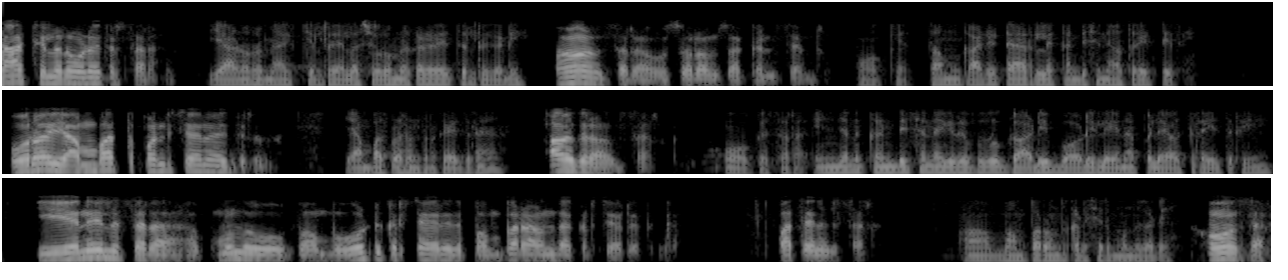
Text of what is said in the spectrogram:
ಮ್ಯಾಚ್ ಚಿಲ್ಲರ್ ಹೊಡೈತ್ರಿ ಸರ್. ಎರಡುನೂರ ಮ್ಯಾಚ್ ಚಿಲ್ಲರೆ ಎಲ್ಲ ಶೋರೂಮ್ ರೆಕಾರ್ಡ್ ಐತಲ್ಲ ರೀ ಗಾಡಿ? ಹಾಂ ಸರ್ ಶೋರೂಮ್ ಸರ್ ಕಂಡೀಷನ್ ರೀ. ಓಕೆ ತಮ್ಮ ಗಾಡಿ ಟೈರ್ ಎಲ್ಲ ಕಂಡೀಷನ್ ಯಾವ ಥರ ಇಟ್ಟಿರಿ? ಪೂರ ಎಂಬತ್ತು ಕಂಡೀಷನ್ ಐತ್ರಿ ಅದು. ಎಂಬತ್ತು ಪರ್ಸೆಂಟ್ ತನಕ ಐತ್ರಿ? ಹೌದು ರೀ ಹೌದು sir. Okay sir. Engine condition ಆಗಿರ್ಬೋದು ಗಾಡಿ ಬಾಡಿ ಲೈನಪ್ ಎಲ್ಲ ಯಾವ ಥರ ಐತ್ರಿ? ಏನೂ ಇಲ್ಲ ಸರ್. ಮುಂದೆ ಪಂಪ್ ಓಟು ಕಟ್ಸ್ಯಾವ್ರಿ ಇದು ಪಂಪರ ಒಂದ ಕಟ್ಸ್ಯಾವ್ರಿ ಅದಕ್ಕೆ. ಮತ್ತೇನಿಲ್ಲ ಸರ್. ಬಂಪರ್ ಒಂದು ಕಳಿಸಿರಿ ಮುಂದ್ಗಡೆ. ಹ್ಞೂ ಸರ್.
